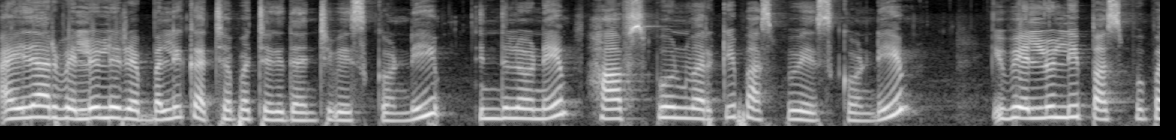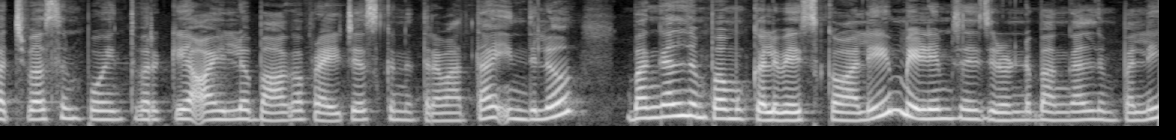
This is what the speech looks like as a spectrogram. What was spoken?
ఐదారు వెల్లుల్లి రెబ్బల్ని కచ్చపచ్చగా దంచి వేసుకోండి. ఇందులోనే హాఫ్ స్పూన్ వరకు పసుపు వేసుకోండి. ఈ వెల్లుల్లి పసుపు పచ్చివాసన పోయేంత వరకు ఆయిల్లో బాగా ఫ్రై చేసుకున్న తర్వాత ఇందులో బంగాళదుంప ముక్కలు వేసుకోవాలి. మీడియం సైజు రెండు బంగాళదుంపల్ని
